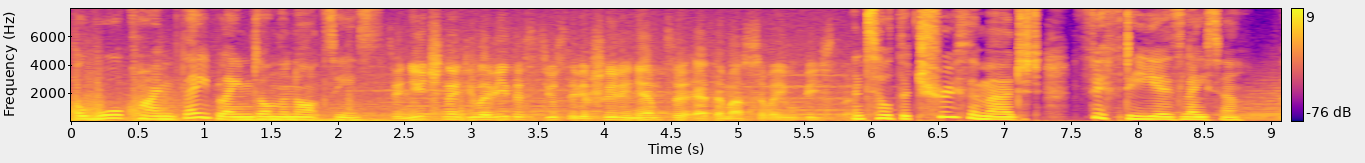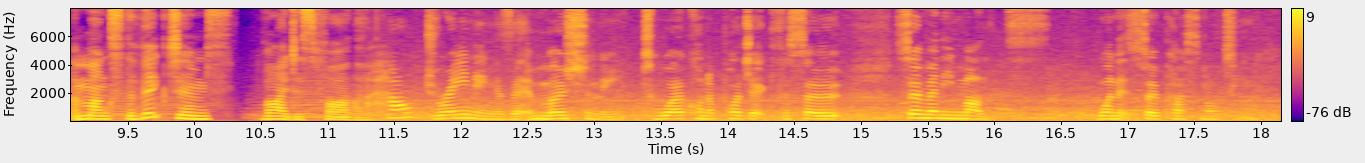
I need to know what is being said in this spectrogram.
A war crime they blamed on the Nazis. Until the truth emerged 50 years later. Amongst the victims, Wajda's father. How draining is it emotionally to work on a project for so, so many months when it's so personal to you?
